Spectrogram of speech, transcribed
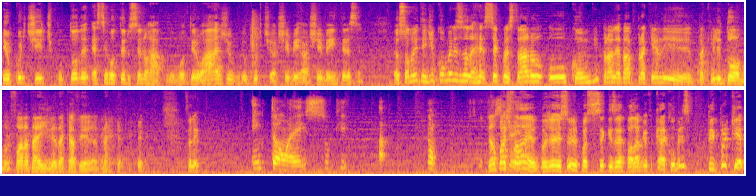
Eu curti, tipo, todo esse roteiro sendo rápido, o roteiro ágil, eu curti, achei bem, achei bem interessante. Eu só não entendi como eles sequestraram o Kong para levar para aquele, aquele domo fora da ilha da caveira, né? Falei, então, é isso que. Ah, não. Não, pode falar, se você quiser falar, porque, cara, como eles. Por quê?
